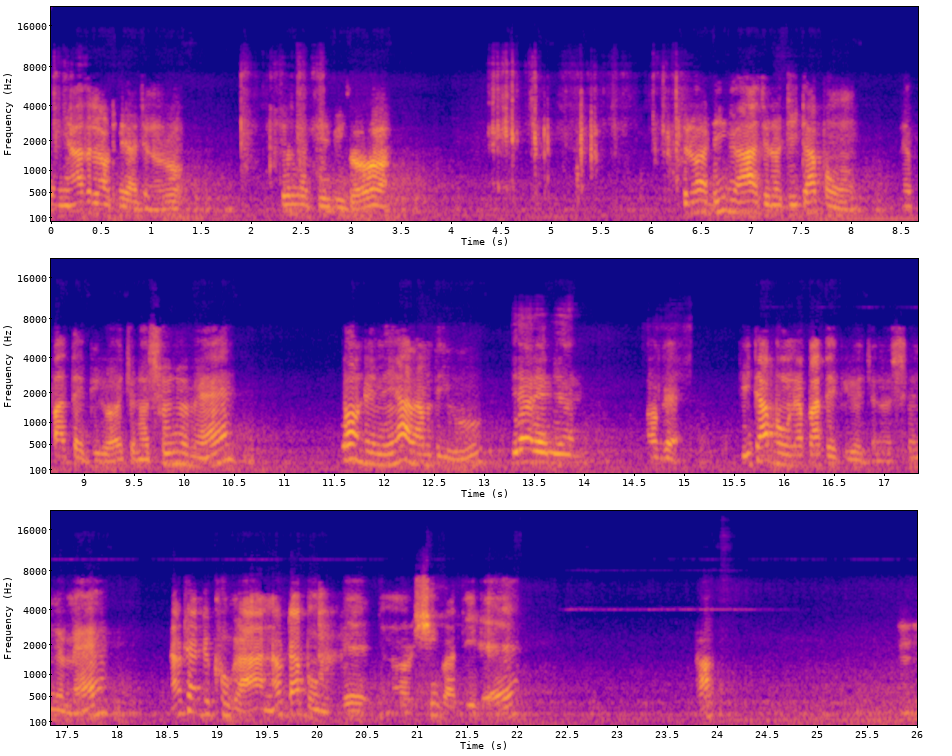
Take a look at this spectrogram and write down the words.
ကျင်များသလောက်ထဲကကျွန်တော်တို့ကျွန်းနဲ့ပြီးပြီးတော့ကျွန်တော်အဓိကကျွန်တော်ဒီတပ်ပုံနဲ့ပတ်သက်ပြီးတော့ကျွန်တော်ဆွေးနွေးမယ်။ဘောင်းတင်မြင်ရလားမသိဘူးရတယ်မြန်။ဟုတ်ကဲ့ဒီတပ်ပုံနဲ့ပတ်သက်ပြီးတော့ကျွန်တော်ဆွေးနွေးမယ်။နောက်ထပ်တစ်ခုကနောက်တပ်ပုံလည်းကျွန်တော်ရှိပါသေးတယ်။နော်။อืม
